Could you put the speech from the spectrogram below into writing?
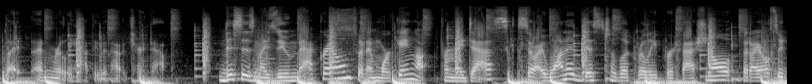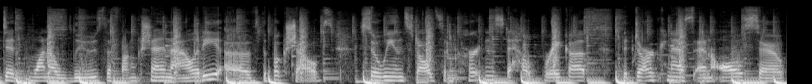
but I'm really happy with how it turned out. This is my Zoom background when I'm working for my desk. So I wanted this to look really professional, but I also didn't want to lose the functionality of the bookshelves. So we installed some curtains to help break up the darkness and also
